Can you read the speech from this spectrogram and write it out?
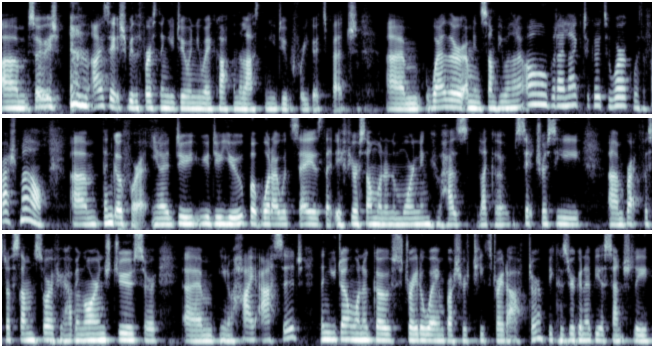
Um, so I say it should be the first thing you do when you wake up and the last thing you do before you go to bed. Um, whether I mean, some people are like, oh, but I like to go to work with a fresh mouth. Um, then go for it. You know, do you do you? But what I would say is that if you're someone in the morning who has like a citrusy um, breakfast of some sort, if you're having orange juice or um, you know high acid, then you don't want to go straight away and brush your teeth straight after because you're going to be essentially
